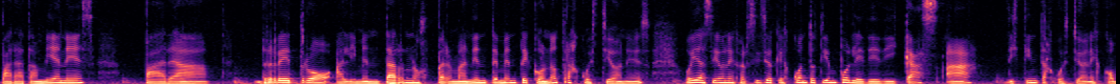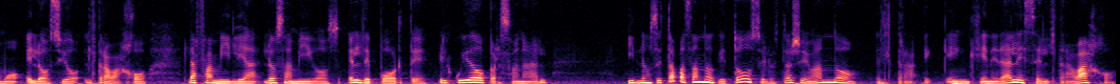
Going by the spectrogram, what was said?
para también es para retroalimentarnos permanentemente con otras cuestiones. Hoy hacía un ejercicio que es cuánto tiempo le dedicas a distintas cuestiones como el ocio, el trabajo, la familia, los amigos, el deporte, el cuidado personal. Y nos está pasando que todo se lo está llevando, el tra- en general es el trabajo,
